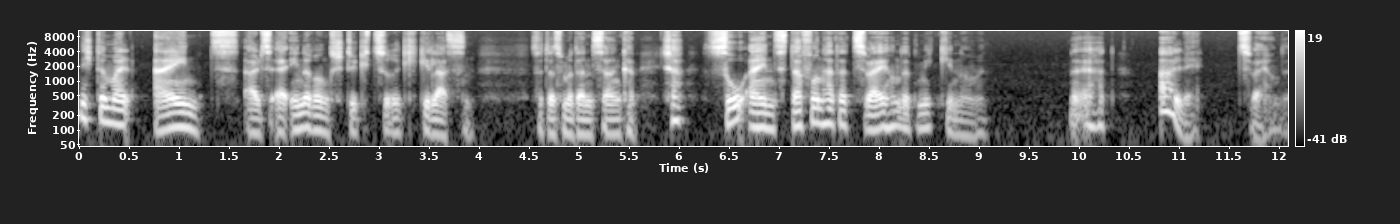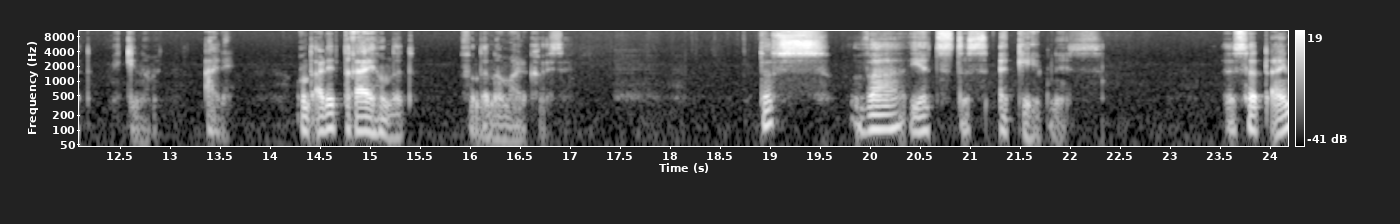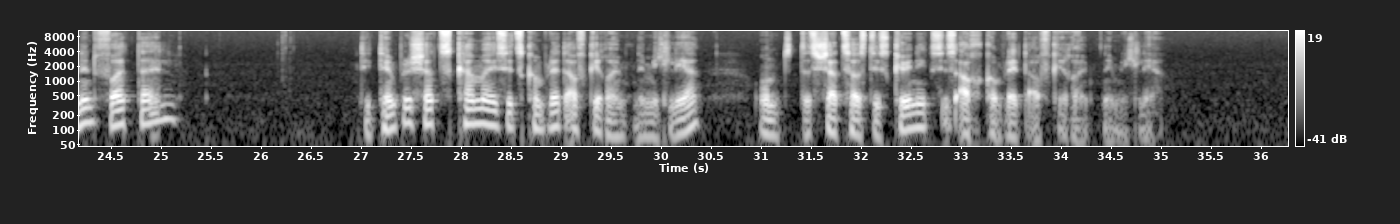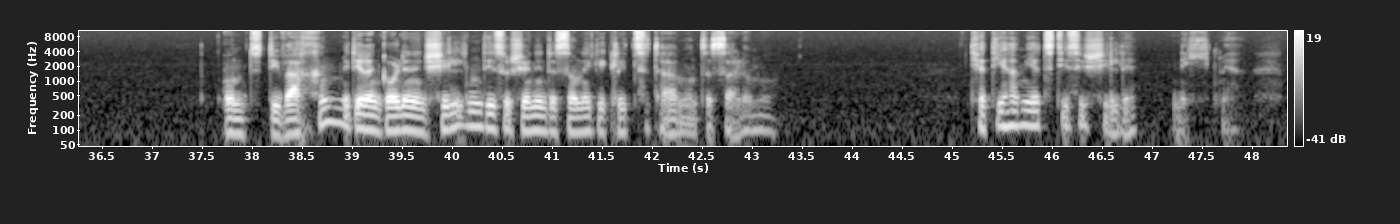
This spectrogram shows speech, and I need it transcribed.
nicht einmal eins als Erinnerungsstück zurückgelassen, so dass man dann sagen kann, schau, so eins, davon hat er 200 mitgenommen. Na, er hat alle 200 mitgenommen, alle. Und alle 300 von der Normalgröße. Das war jetzt das Ergebnis. Es hat einen Vorteil, die Tempelschatzkammer ist jetzt komplett aufgeräumt, nämlich leer, und das Schatzhaus des Königs ist auch komplett aufgeräumt, nämlich leer. Und die Wachen mit ihren goldenen Schilden, die so schön in der Sonne geglitzert haben unter Salomo. Tja, die haben jetzt diese Schilde nicht mehr.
